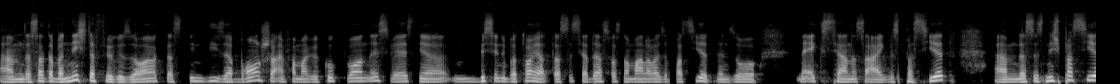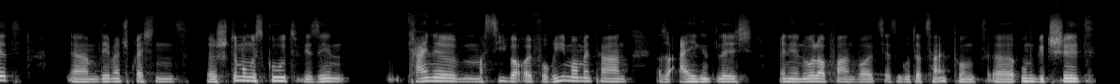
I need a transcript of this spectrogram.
Ähm, das hat aber nicht dafür gesorgt, dass in dieser Branche einfach mal geguckt worden ist, wer ist ja ein bisschen überteuert. Das ist ja das, was normalerweise passiert, wenn so ein externes Ereignis passiert. Ähm, das ist nicht passiert. Ähm, dementsprechend äh, Stimmung ist gut. Wir sehen keine massive Euphorie momentan. Also eigentlich, wenn ihr in Urlaub fahren wollt, ist jetzt ein guter Zeitpunkt, äh, um gechillt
